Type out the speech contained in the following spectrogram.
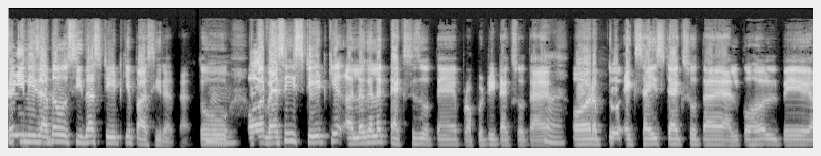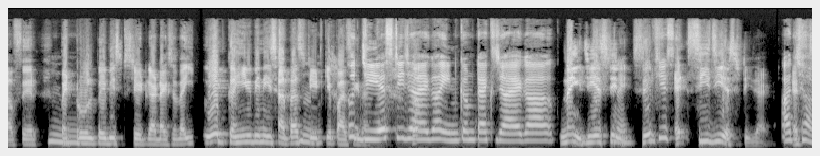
कहीं नहीं जाता वो सीधा स्टेट के पास ही रहता है। तो हम्म। और वैसे ही स्टेट के अलग अलग टैक्सेस होते हैं प्रॉपर्टी टैक्स होता है हाँ. और अब तो एक्साइज टैक्स होता है अल्कोहल पे या फिर पेट्रोल हम्म। पे भी स्टेट का टैक्स होता है। ये कहीं भी नहीं जाता स्टेट हम्म। के पास तो जीएसटी तो जाएगा इनकम टैक्स जाएगा? नहीं जीएसटी नहीं सिर्फ़ सीजीएसटी जाएगा। अच्छा।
